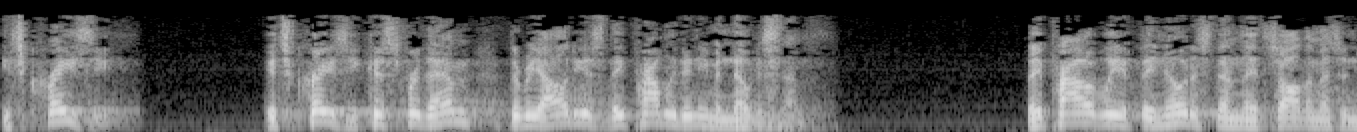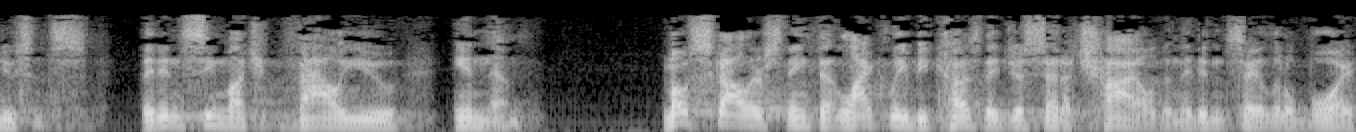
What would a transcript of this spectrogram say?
it's crazy. It's crazy because for them, the reality is they probably didn't even notice them. They probably, if they noticed them, they saw them as a nuisance. They didn't see much value in them. Most scholars think that likely because they just said a child and they didn't say a little boy,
